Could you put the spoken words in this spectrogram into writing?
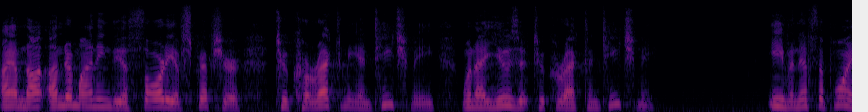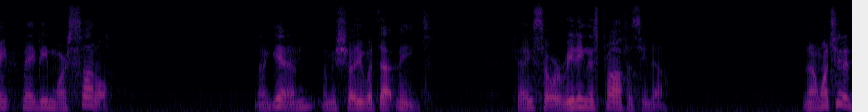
I am not undermining the authority of Scripture to correct me and teach me when I use it to correct and teach me, even if the point may be more subtle. Now, again, let me show you what that means. Okay, so we're reading this prophecy now. And I want you to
